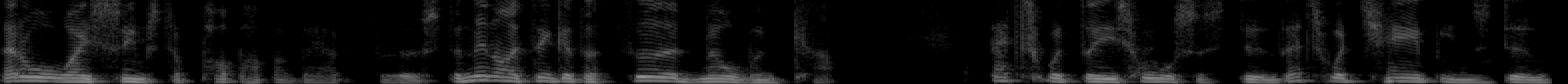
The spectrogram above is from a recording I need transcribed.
that always seems to pop up about first. And then I think of the third Melbourne Cup. That's what these horses do. That's what champions do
